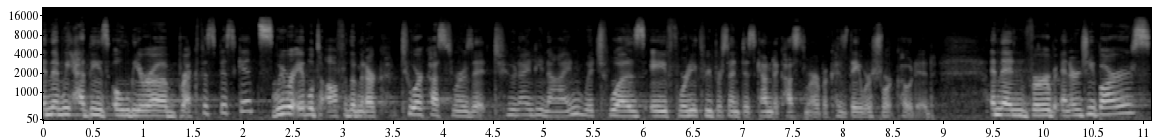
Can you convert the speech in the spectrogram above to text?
And then we had these Olira breakfast biscuits. We were able to offer them our, to our customers at $2.99, which was a 43% discount to customer because they were short coded. And then Verb energy bars.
